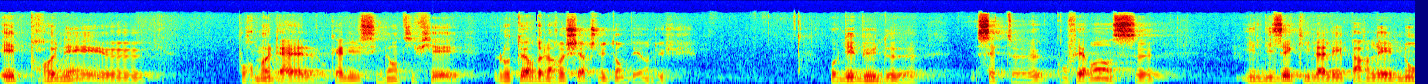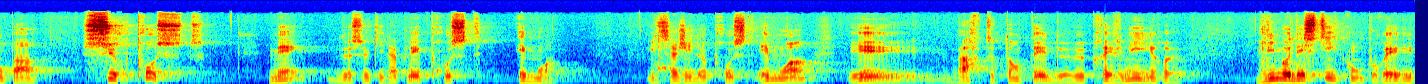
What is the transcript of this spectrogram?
et prenait euh, pour modèle auquel il s'identifiait l'auteur de la recherche du temps perdu. Au début de cette euh, conférence, il disait qu'il allait parler non pas sur Proust, mais de ce qu'il appelait Proust et moi. Il s'agit de Proust et moi, et Barthes tentait de prévenir l'immodestie qu'on pourrait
